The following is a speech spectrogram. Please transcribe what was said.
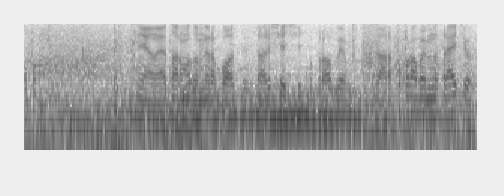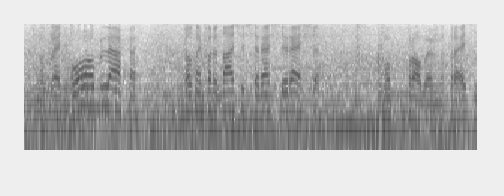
Опа. Ні, ну я тормозом не працюю. Зараз ще чуть-чуть попробуємо. Зараз попробуємо на третю. На третю. О, бляха! Кожної передачі ще резче і резче. Ми попробуємо на третій.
